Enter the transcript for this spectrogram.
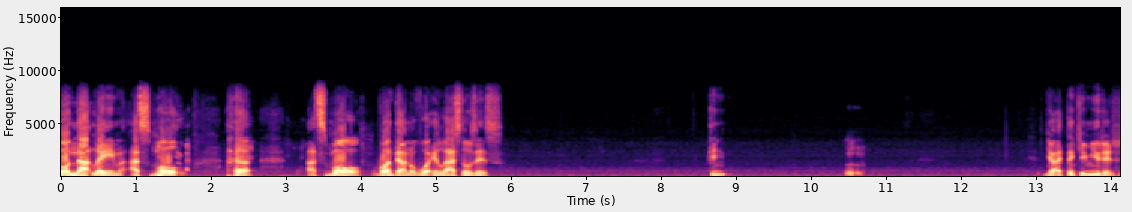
Well, not lame. A small, a small rundown of what Elastos is. Can you? Mm-mm. Yeah, I think you're muted,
